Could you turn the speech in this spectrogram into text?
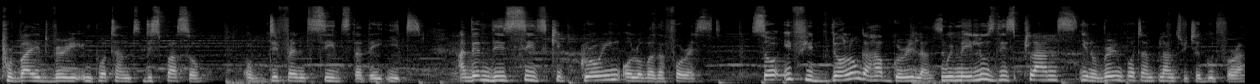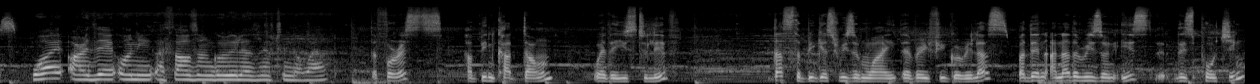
provide very important dispersal of different seeds that they eat. And then these seeds keep growing all over the forest. So if you no longer have gorillas, we may lose these plants, you know, very important plants which are good for us. Why are there only a thousand gorillas left in the wild? The forests have been cut down where they used to live. That's the biggest reason why there are very few gorillas. But then another reason is th- there's poaching.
